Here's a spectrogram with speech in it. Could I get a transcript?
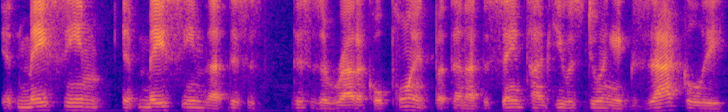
it may seem it may seem that this is this is a radical point, but then at the same time he was doing exactly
